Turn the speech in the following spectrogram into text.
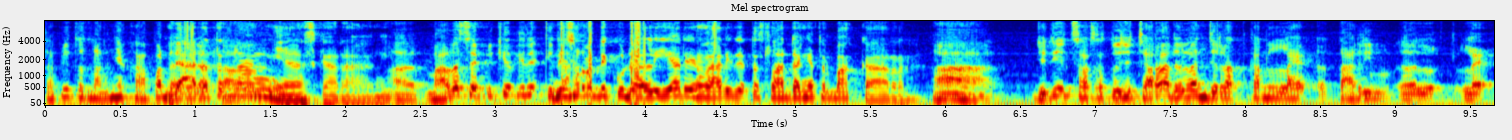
tapi tenangnya kapan Tidak ada nggak tahu. tenangnya sekarang. Ah, malah saya pikir kita, Ini kita seperti kuda liar yang lari di atas ladangnya terbakar. Ah, jadi salah satunya cara adalah jeratkan le- tari eh, le-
